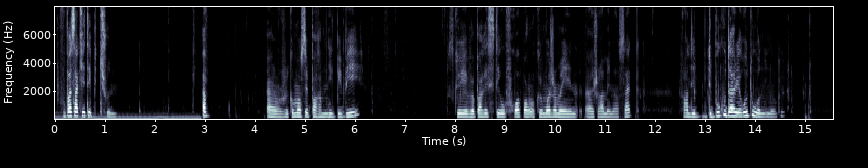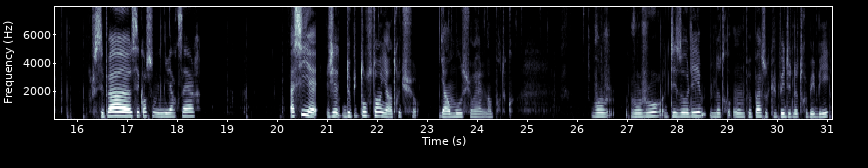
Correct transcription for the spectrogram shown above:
Faut pas s'inquiéter, Pichoun. Hop. Alors, je vais commencer par ramener le bébé. Parce qu'il va pas rester au froid pendant que moi, euh, je ramène un sac. Des, beaucoup d'allers-retours, donc. Je sais pas, c'est quand son anniversaire. Ah si, j'ai depuis ce temps, il y a un truc sur... Il y a un mot sur elle, n'importe quoi. Bonjour. Bonjour, désolé, notre, on ne peut pas s'occuper de notre bébé.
